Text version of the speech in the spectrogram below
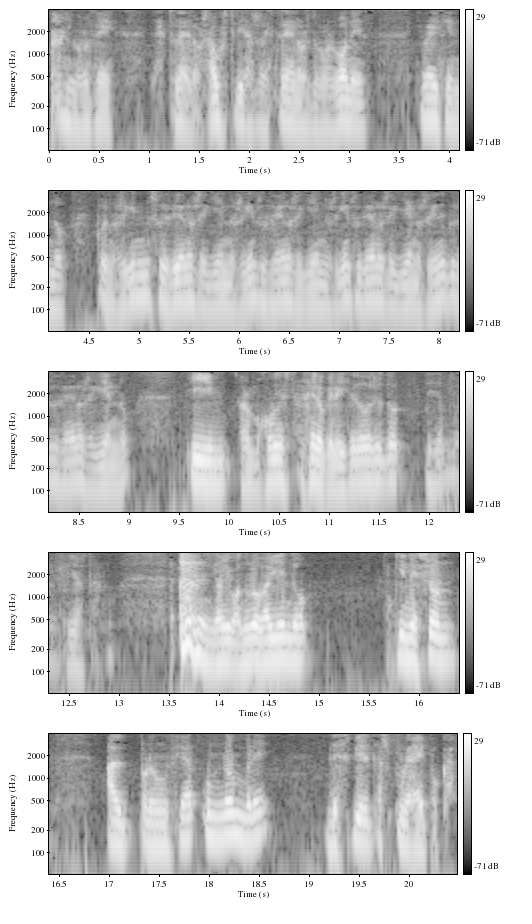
y conoce la historia de los Austrias, la historia de los Borbones, y va diciendo, pues no sé quién sucedió, no sé quién, no sé quién sucedió, no sé quién, no sé quién sucedió, no sé quién, no sé quién sucedió, no sé quién, ¿no? Y a lo mejor un extranjero que le dice todo esto, dice, bueno, pues ya está, ¿no? cambio, cuando uno va viendo quiénes son, al pronunciar un nombre despiertas una época.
